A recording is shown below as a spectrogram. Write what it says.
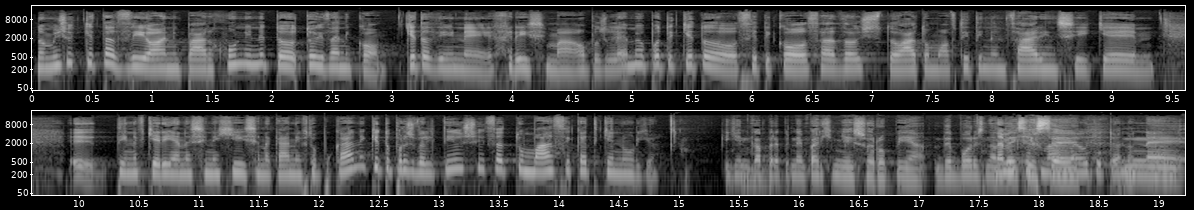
Νομίζω και τα δύο, αν υπάρχουν, είναι το, το ιδανικό. Και τα δύο είναι χρήσιμα, όπως λέμε, οπότε και το θετικό θα δώσει στο άτομο αυτή την ενθάρρυνση και ε, την ευκαιρία να συνεχίσει να κάνει αυτό που κάνει και το προσβελτίωση θα του μάθει κάτι καινούριο. Γενικά mm. πρέπει να υπάρχει μια ισορροπία. Δεν μπορείς να, να δέχεσαι. ούτε το ένα. Ναι,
